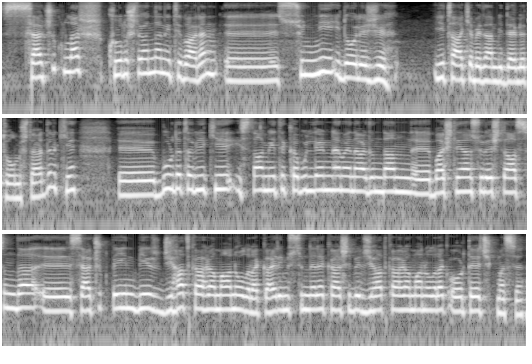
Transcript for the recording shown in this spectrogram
Selçuklular kuruluşlarından itibaren e, Sünni ideolojiyi takip eden bir devlet olmuşlardır ki e, burada tabii ki İslamiyet'i kabullerinin hemen ardından e, başlayan süreçte aslında e, Selçuk Bey'in bir cihat kahramanı olarak gayrimüslimlere karşı bir cihat kahramanı olarak ortaya çıkması,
